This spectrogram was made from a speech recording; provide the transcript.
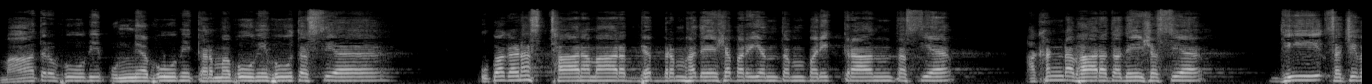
ಮಾತೃಭೂಮಿ ಪುಣ್ಯಭೂಮಿ ಕರ್ಮಭೂಮಿ ಭೂತಸ್ಯ. ಉಪಗಣಸ್ಥಾನಮಾರಭ್ಯ ಬ್ರಹ್ಮದೇಶ ಪರ್ಯಂತಂ अखण्डभारतदेशस्य धी सचिव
